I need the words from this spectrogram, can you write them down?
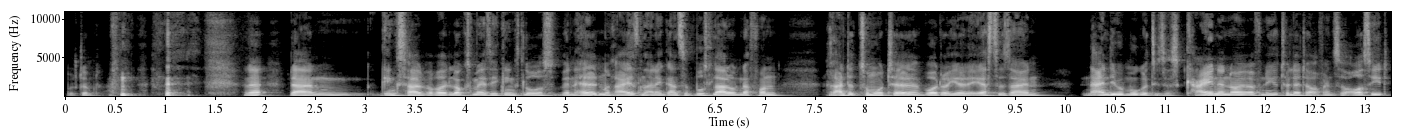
bestimmt. ne? Dann ging's halt, aber loksmäßig ging's los, wenn Helden reisen, eine ganze Busladung davon, rannte zum Hotel, wollte doch jeder der Erste sein. Nein, liebe Muggels, dies ist keine neue öffentliche Toilette, auch wenn es so aussieht.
